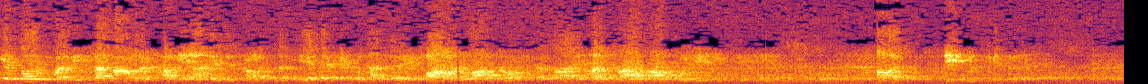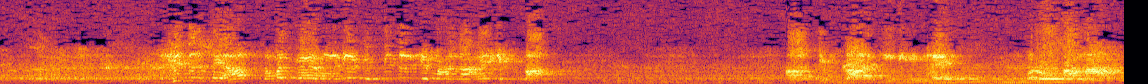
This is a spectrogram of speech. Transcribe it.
کے طور پر اس کا نام رکھا گیا ہے، جس کا مطلب یہ ہے کہ خدا کرے بار بار لوٹ کر آئے، ہر سال آپ کو یہ آج عید الفطر ہے۔ فطر سے آپ سمجھ گئے ہوں گے کہ فطر کے معنی ہے افطار آج افطار کی عید ہے روزانہ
